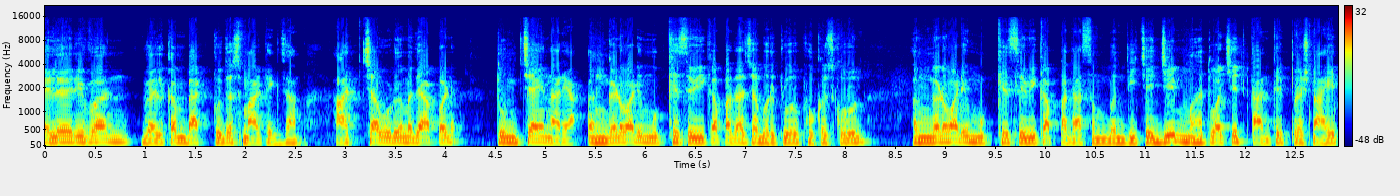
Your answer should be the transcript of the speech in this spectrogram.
Hello everyone welcome back to the smart exam आजच्या व्हिडिओमध्ये आपण तुमच्या येणाऱ्या अंगणवाडी मुख्य सेविका पदाच्या भरतीवर फोकस करून अंगणवाडी मुख्य सेविका पदासंबंधीचे जे महत्त्वाचे तांत्रिक प्रश्न आहेत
